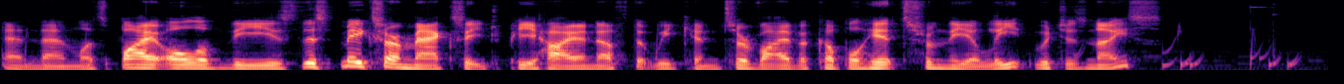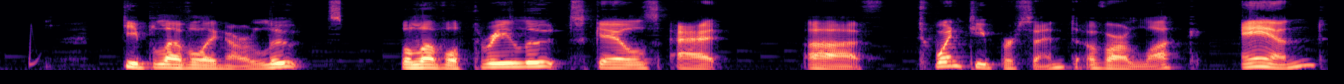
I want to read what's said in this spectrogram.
And then let's buy all of these. This makes our max HP high enough that we can survive a couple hits from the elite, which is nice. Keep leveling our lute. The level 3 lute scales at uh, 20% of our luck and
